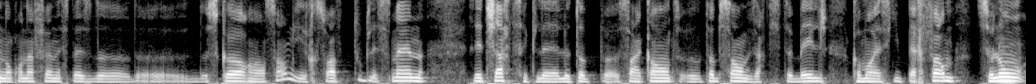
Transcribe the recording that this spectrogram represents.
donc on a fait une espèce de, de- de score ensemble. Ils reçoivent toutes les semaines les charts, c'est que les- le top 50, euh, top 100 des artistes belges, comment est-ce qu'ils performent selon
